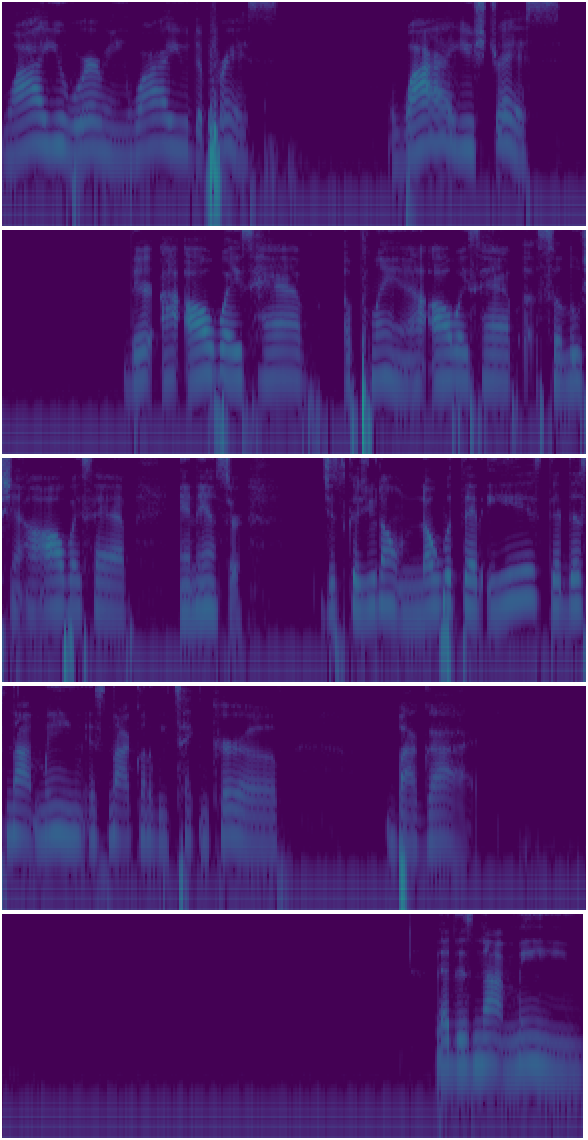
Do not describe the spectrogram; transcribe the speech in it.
why are you worrying why are you depressed why are you stressed there I always have a plan. I always have a solution. I always have an answer. Just because you don't know what that is, that does not mean it's not going to be taken care of by God. That does not mean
